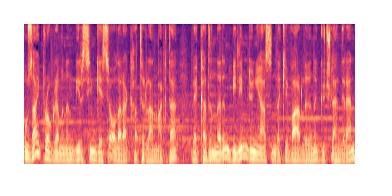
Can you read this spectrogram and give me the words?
uzay programının bir simgesi olarak hatırlanmakta ve kadınların bilim dünyasındaki varlığını güçlendiren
